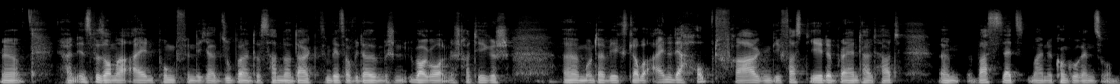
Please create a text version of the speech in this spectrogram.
Ja. ja, und insbesondere ein Punkt finde ich halt super interessant und da sind wir jetzt auch wieder ein bisschen übergeordnet strategisch ähm, unterwegs. Ich glaube, eine der Hauptfragen, die fast jede Brand halt hat, ähm, was setzt meine Konkurrenz um?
